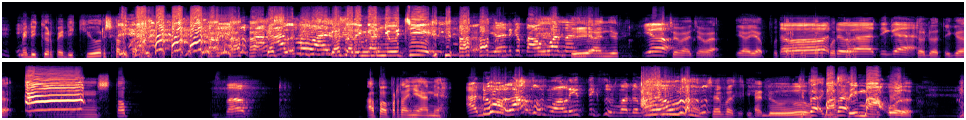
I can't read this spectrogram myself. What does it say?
Medicure pedicure sekali. Anjir. keseringan nyuci. Jangan ketahuan anjir. Iya anjir. Yuk. Coba coba. Ya ya putar Tuh, putar putar. dua, tiga. Satu dua tiga. Hmm, Stop. Stop. Apa pertanyaannya? Aduh, langsung politik sumpah demi Allah. Siapa? Aduh, Kita- kita- pasti Maul.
